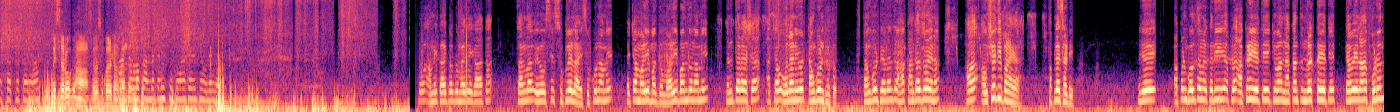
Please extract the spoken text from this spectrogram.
अशा प्रकारे हा. म्हणजे सर्व हां सर्व सुकायला ठेवणार हा कांदा. सर्व कांदा त्यांनी सुकवण्यासाठी ठेवलेला आहे. तो आम्ही काय करतो माहिती आहे का? आता चांगला व्यवस्थित सुकलेला आहे. सुकून आम्ही ह्याच्या माळी बांधतो माळी बांधून आम्ही नंतर अशा अशा ओलाणीवर टांगून ठेवतो. टांगून ठेवल्यानंतर हा कांदा जो आहे ना हा औषधी पण आहे आपल्यासाठी. म्हणजे आपण बोलतो ना कधी आपलं आकडी येते किंवा नाकांतून रक्त येते त्यावेळेला हा फोडून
